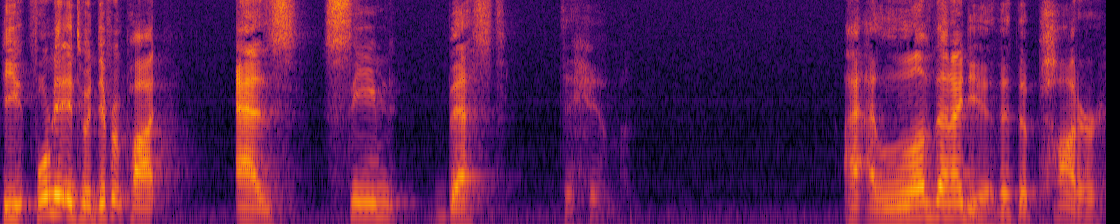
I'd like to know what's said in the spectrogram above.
He formed it into a different pot as seemed best to him. I, I love that idea that the potter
